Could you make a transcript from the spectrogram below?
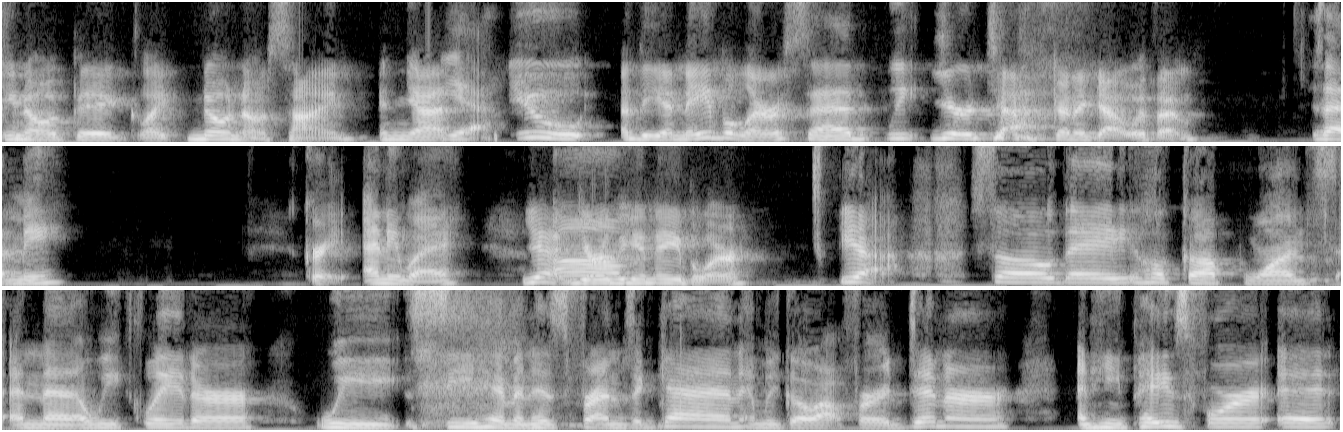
you know, a big like no no sign. And yet Yeah. you, the enabler, said We- you're def going to get with him. is that me? Great. Anyway, Yeah, you're the Um, enabler. yeah. So they hook up once, and then a week later, we see him and his friends again, and we go out for a dinner, and he pays for it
